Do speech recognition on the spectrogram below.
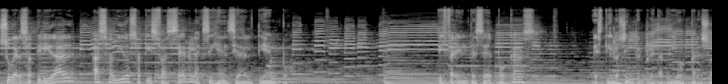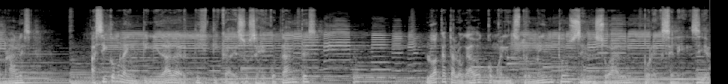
Su versatilidad ha sabido satisfacer la exigencia del tiempo. Diferentes épocas, estilos interpretativos personales, así como la intimidad artística de sus ejecutantes, lo ha catalogado como el instrumento sensual por excelencia.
